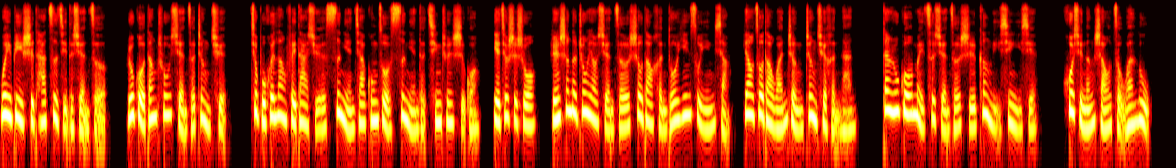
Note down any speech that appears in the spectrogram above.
未必是他自己的选择。如果当初选择正确，就不会浪费大学四年加工作四年的青春时光。也就是说，人生的重要选择受到很多因素影响。要做到完整正确很难，但如果每次选择时更理性一些，或许能少走弯路。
